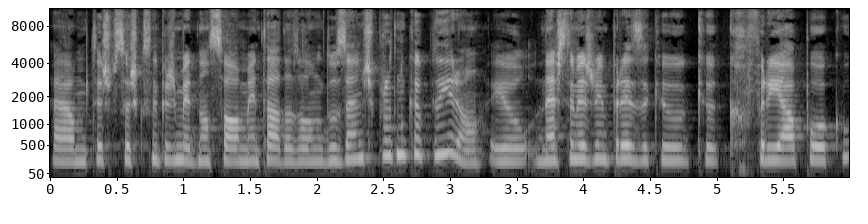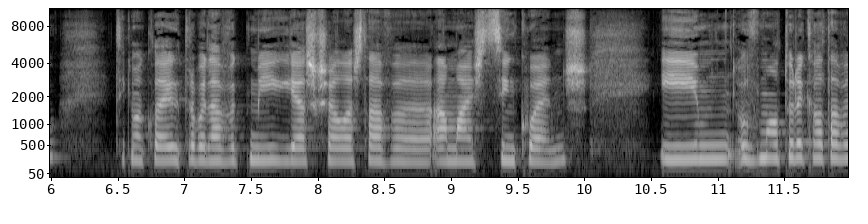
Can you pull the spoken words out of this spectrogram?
Há muitas pessoas que simplesmente não são aumentadas ao longo dos anos porque nunca pediram. Eu, nesta mesma empresa que que, que referi há pouco, tinha uma colega que trabalhava comigo e acho que já lá estava há mais de 5 anos. E hum, houve uma altura que ela estava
